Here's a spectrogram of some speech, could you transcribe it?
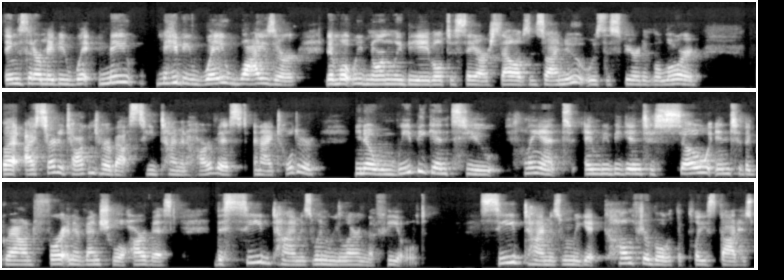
things that are maybe way, may, maybe way wiser than what we'd normally be able to say ourselves. And so I knew it was the spirit of the Lord. But I started talking to her about seed time and harvest. And I told her, you know, when we begin to plant and we begin to sow into the ground for an eventual harvest, the seed time is when we learn the field. Seed time is when we get comfortable with the place God has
